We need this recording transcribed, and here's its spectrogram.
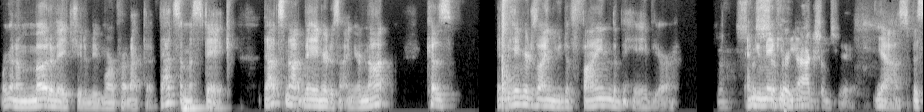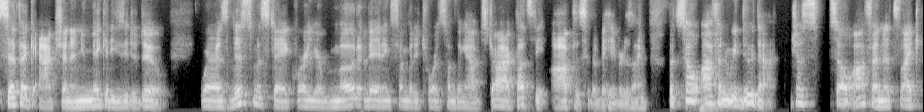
We're going to motivate you to be more productive. That's a mistake. That's not behavior design. You're not, because in behavior design, you define the behavior and you make it actions. Yeah, specific action, and you make it easy to do. Whereas this mistake, where you're motivating somebody towards something abstract, that's the opposite of behavior design. But so often we do that. Just so often, it's like,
